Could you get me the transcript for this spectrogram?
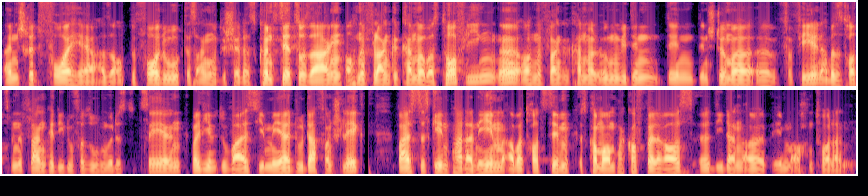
einen Schritt vorher, also auch bevor du das Angebot gestellt hast. Könntest du jetzt so sagen, auch eine Flanke kann mal übers Tor fliegen, ne? auch eine Flanke kann mal irgendwie den, den, den Stürmer äh, verfehlen, aber es ist trotzdem eine Flanke, die du versuchen würdest zu zählen, weil je, du weißt, je mehr du davon schlägst, weißt, es gehen ein paar daneben, aber trotzdem, es kommen auch ein paar Kopfbälle raus, äh, die dann äh, eben auch ein Tor landen.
